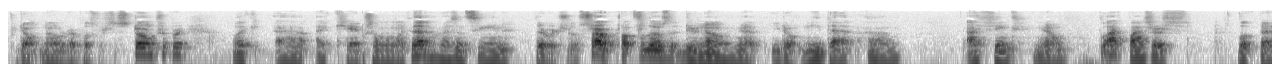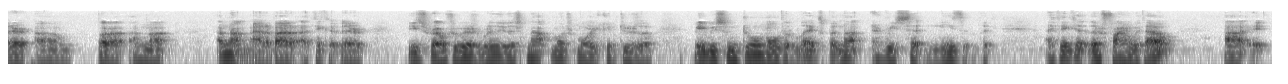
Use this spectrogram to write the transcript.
If you don't know Rebels versus Stormtrooper, like uh, a kid someone like that who hasn't seen the original Star Wars. But for those that do know, you, know, you don't need that. Um, I think you know black blasters look better, um, but I, I'm not. I'm not mad about it. I think that they're these Rebel Troopers really. There's not much more you could do to them. Maybe some dual molded legs, but not every set needs it. Like I think that they're fine without. Uh, it,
